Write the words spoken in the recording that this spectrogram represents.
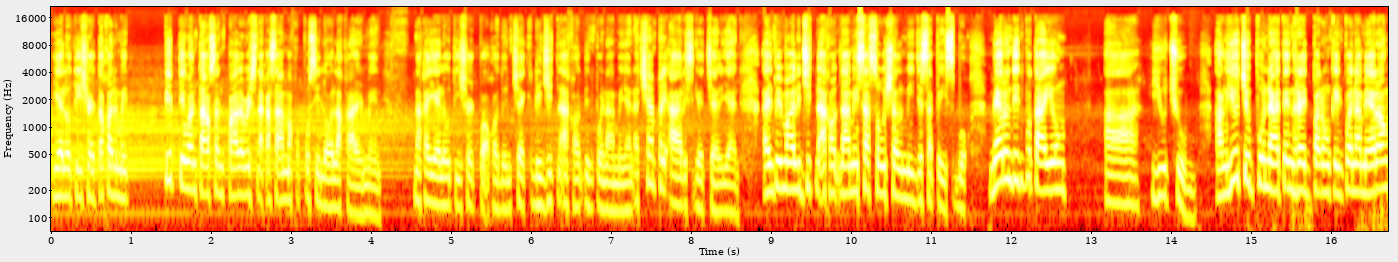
yellow t-shirt ako na may 51,000 followers na kasama ko po si Lola Carmen. Naka yellow t-shirt po ako doon. Check, legit na account din po namin yan. At syempre, Aris Gatchel yan. Ayun po yung mga legit na account namin sa social media sa Facebook. Meron din po tayong ah, YouTube. Ang YouTube po natin, Red Parungkin po na merong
